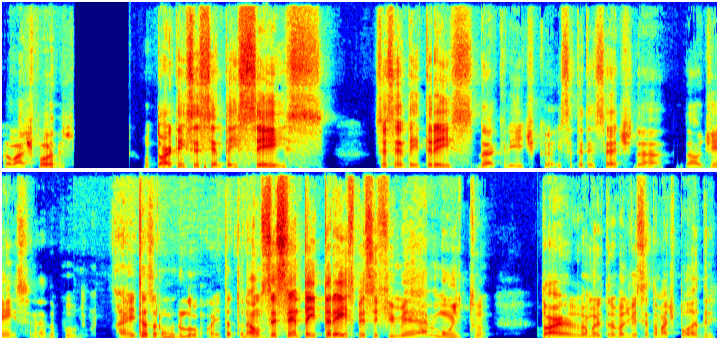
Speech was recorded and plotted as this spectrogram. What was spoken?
Tomate podre. O Thor tem 66, 63 da crítica e 77 da, da audiência, né, do público. Aí tá todo mundo louco, aí tá todo Não, mundo... 63 pra esse filme é muito. Thor, O Amor e Trovão devia ser tomate podre.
